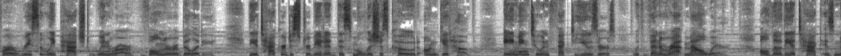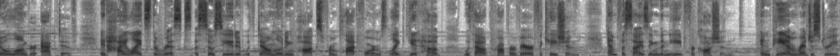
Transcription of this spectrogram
for a recently patched WinRAR vulnerability. The attacker distributed this malicious code on GitHub, aiming to infect users with VenomRAT malware. Although the attack is no longer active, it highlights the risks associated with downloading POCs from platforms like GitHub without proper verification, emphasizing the need for caution. NPM Registry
